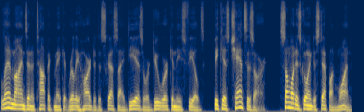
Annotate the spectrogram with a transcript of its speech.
Landmines in a topic make it really hard to discuss ideas or do work in these fields, because chances are, someone is going to step on one,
